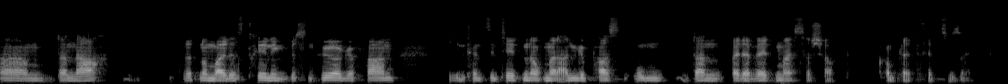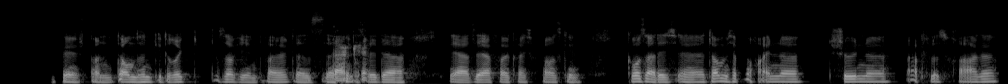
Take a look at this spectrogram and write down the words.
Ähm, danach wird nochmal das Training ein bisschen höher gefahren, die Intensitäten nochmal angepasst, um dann bei der Weltmeisterschaft komplett fit zu sein. Okay, spannend. Daumen sind gedrückt. Das auf jeden Fall, dass, äh, dass wir da ja, sehr erfolgreich rausgehen. Großartig. Äh, Tom, ich habe noch eine schöne Abschlussfrage,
